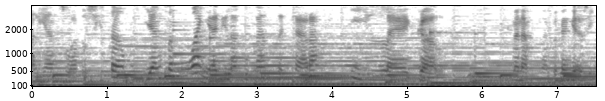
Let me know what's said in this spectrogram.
alihan suatu sistem yang semuanya dilakukan secara ilegal. Gimana? Menakutkan nggak sih?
